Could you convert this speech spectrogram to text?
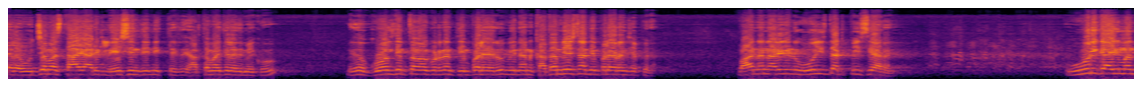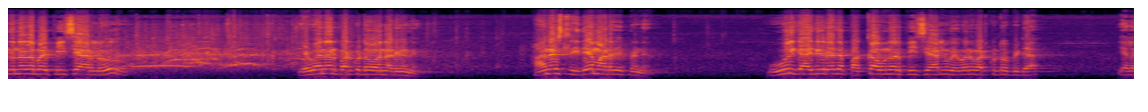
ఇలా ఉద్యమ స్థాయి ఆడికి లేచింది నీకు అర్థమైతలేదు అర్థమైతే లేదు మీకు. మీరు గోల్ దింపుతాం అనుకుంటున్నా దింపలేరు మీరు నన్ను కథం చేసినా దింపలేరు అని చెప్పిన. వాడు నన్ను అడిగిండు హూ ఇస్ దట్ పీసీఆర్ అని? ఊరికి ఐదు మంది ఉన్నారా బై పీసీఆర్లు ఎవరినని పట్టుకుంటావు అని అడిగాను నేను. ఇదే మాట చెప్పాను నేను. ఊరికి ఐదుగురు అయితే పక్కా ఉన్నారు పీసీఆర్లు ఎవరిని పట్టుకుంటావు బిడ్డ? ఇలా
